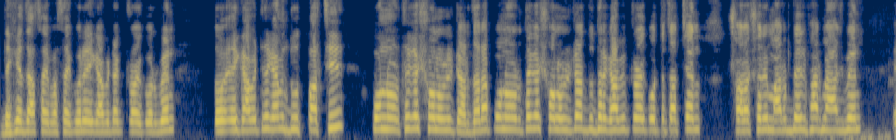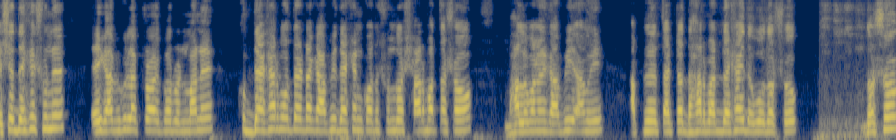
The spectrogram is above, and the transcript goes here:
দেখে যাচাই বাছাই করে এই গাভিটা ক্রয় করবেন। তো এই গাভি থেকে আমি দুধ পাচ্ছি পনেরো থেকে ষোলো লিটার। যারা পনেরো থেকে ষোলো লিটার দুধের গাভি ক্রয় করতে চাচ্ছেন, সরাসরি মারুফ ডেয়ারি ফার্মে আসবেন, এসে দেখে শুনে এই গাভিগুলো ক্রয় করবেন। মানে খুব দেখার মতো একটা গাভি, দেখেন কত সুন্দর সার সহ ভালো মানের গাভি। আমি আপনাদের চারটা ধারবার দেখাই দেবো, দর্শক। দর্শক,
